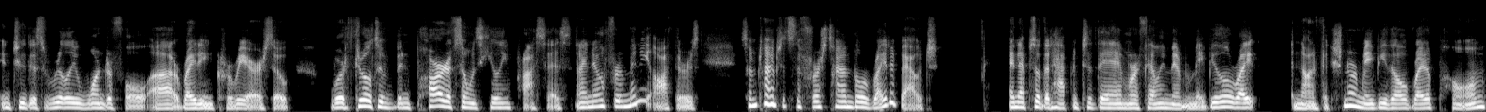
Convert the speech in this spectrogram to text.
into this really wonderful uh, writing career. So we're thrilled to have been part of someone's healing process. And I know for many authors, sometimes it's the first time they'll write about an episode that happened to them or a family member. Maybe they'll write a nonfiction or maybe they'll write a poem,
